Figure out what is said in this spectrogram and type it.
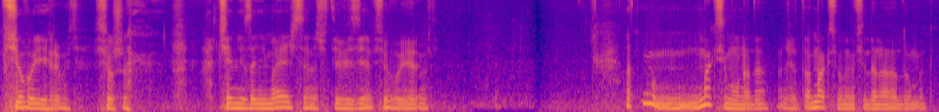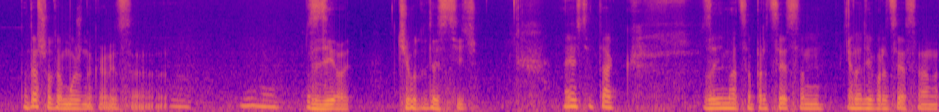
Все выигрывать. Все, что, чем не занимаешься, значит, и везде все выигрывать. От, ну, максимум надо, значит, о максимуме всегда надо думать. Тогда что-то можно, как говорится, ну, сделать, чего-то достичь. А если так заниматься процессом ради процесса,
